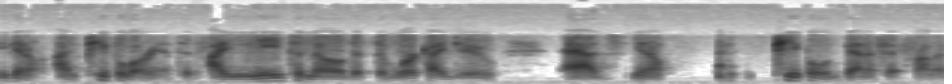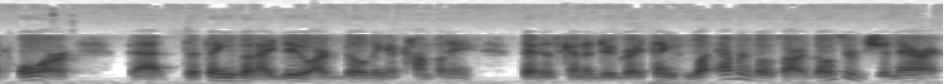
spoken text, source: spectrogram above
you know, I'm people oriented. I need to know that the work I do adds, you know, people benefit from it. Or that the things that I do are building a company that is going to do great things. Whatever those are, those are generic,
